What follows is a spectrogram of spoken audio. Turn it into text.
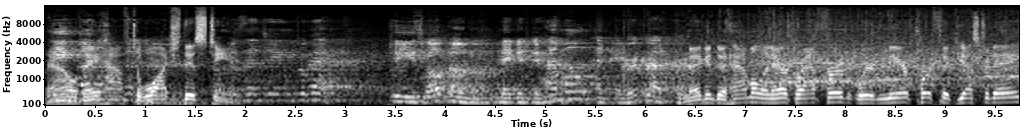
Now they have to watch this team. Please welcome Meagan Duhamel and Eric Radford. Meagan Duhamel and Eric Radford were near perfect yesterday,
